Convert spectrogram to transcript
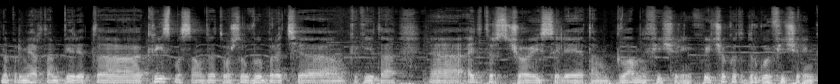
например, там перед э, Крисмосом для того, чтобы выбрать э, какие-то э, Editor's Choice или там главный фичеринг, или еще какой-то другой фичеринг,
